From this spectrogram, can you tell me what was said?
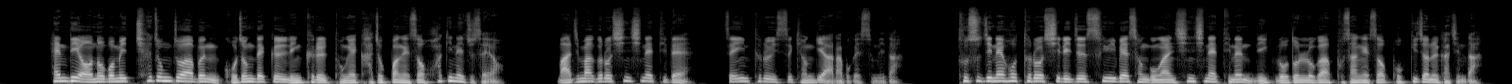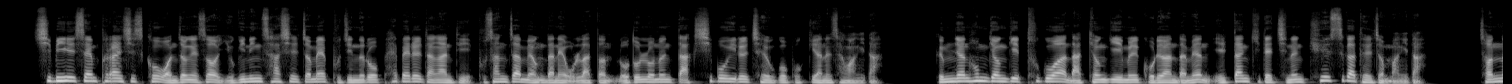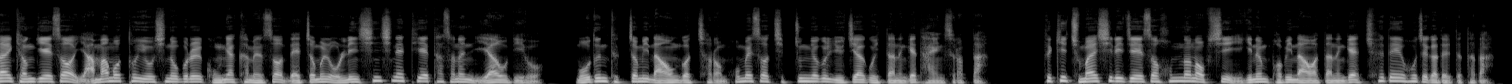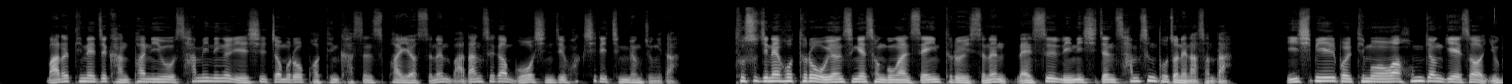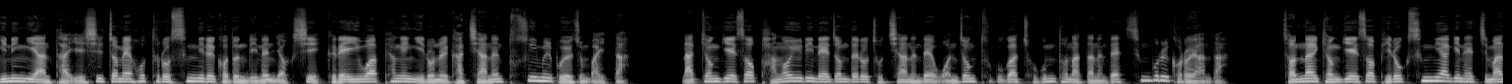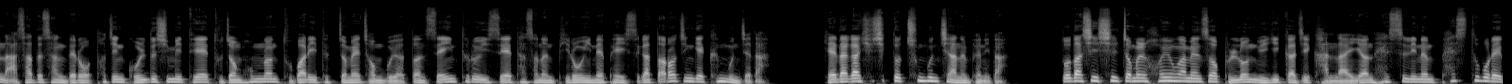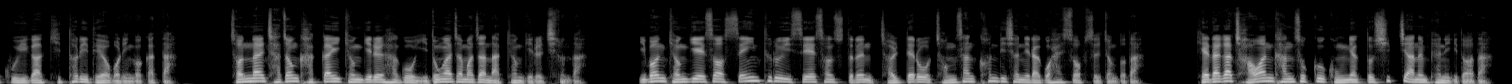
핸디 언어버 및 최종 조합은 고정 댓글 링크를 통해 가족방에서 확인해 주세요. 마지막으로 신시내티 대 세인트루이스 경기 알아보겠습니다. 투수진의 호투로 시리즈 스윕에 성공한 신시내티는 닉 로돌로가 부상해서 복귀전을 가진다. 12일 샌프란시스코 원정에서 6이닝 4실점의 부진으로 패배를 당한 뒤 부상자 명단에 올랐던 로돌로는 딱 15일을 채우고 복귀하는 상황이다. 금년 홈 경기 투구와 낮 경기임을 고려한다면 일단 기대치는 QS가 될 전망이다. 전날 경기에서 야마모토 요시노부를 공략하면서 4점을 올린 신시내티의 타선은 이아웃 이후 모든 득점이 나온 것처럼 홈에서 집중력을 유지하고 있다는 게 다행스럽다. 특히 주말 시리즈에서 홈런 없이 이기는 법이 나왔다는 게 최대의 호재가 될 듯하다. 마르티네즈 강판 이후 3이닝을 1실점으로 버틴 카슨 스파이어스는 마당쇠가 무엇인지 확실히 증명 중이다. 투수진의 호투로 5연승에 성공한 세인트루이스는 랜스 리니 시즌 3승 도전에 나선다. 22일 볼티모어와 홈 경기에서 6이닝 2안타 1실점의 호투로 승리를 거둔 리는 역시 그레이와 평행 이론을 같이 하는 투수임을 보여준 바 있다. 낮 경기에서 방어율이 4점대로 좋지 않은데 원정 투구가 조금 더 낫다는데 승부를 걸어야 한다. 전날 경기에서 비록 승리하긴 했지만 아사드 상대로 터진 골드슈미트의 2점 홈런 두 발이 득점의 전부였던 세인트루이스의 타선은 비로 인해 페이스가 떨어진 게 큰 문제다. 게다가 휴식도 충분치 않은 편이다. 또다시 실점을 허용하면서 불론 위기까지 간 라이언 헤슬리는 패스트볼의 구위가 깃털이 되어버린 것 같다. 전날 자정 가까이 경기를 하고 이동하자마자 낮 경기를 치룬다. 이번 경기에서 세인트루이스의 선수들은 절대로 정상 컨디션이라고 할 수 없을 정도다. 게다가 좌완 강속구 공략도 쉽지 않은 편이기도 하다.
